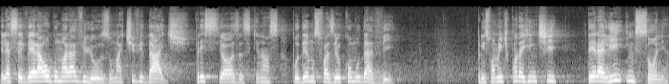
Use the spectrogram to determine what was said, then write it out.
ele assevera algo maravilhoso, uma atividade preciosa que nós podemos fazer como Davi. Principalmente quando a gente ter ali insônia.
